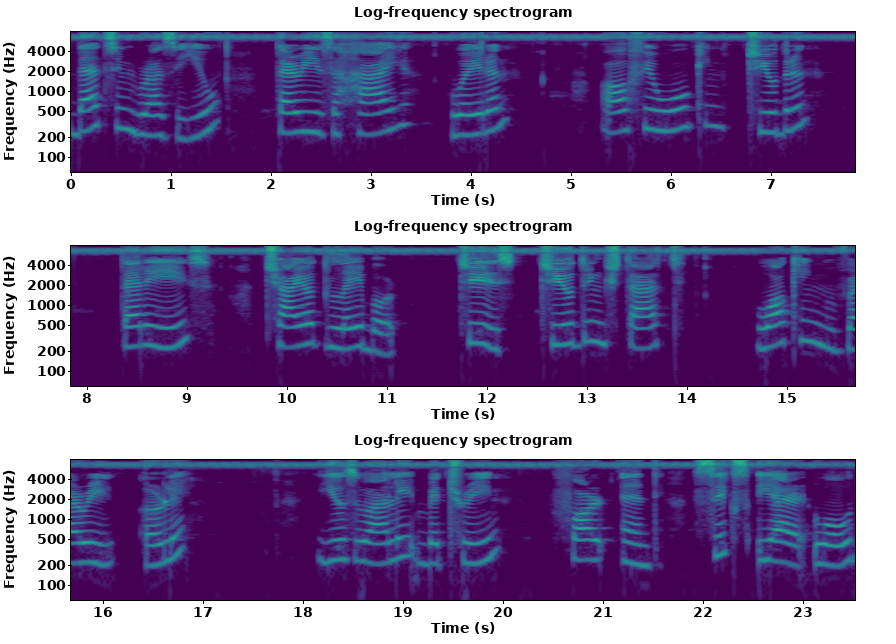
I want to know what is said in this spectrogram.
that in Brazil there is a high rate of working children, that is, child labor. These children start working very early, usually between four and six year old.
